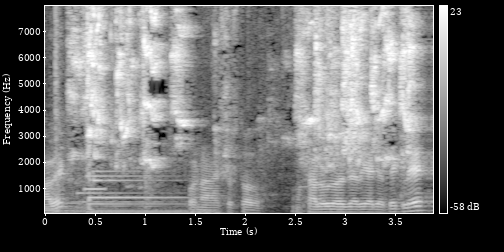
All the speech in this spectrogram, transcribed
¿vale? Pues nada, eso es todo. Un saludo desde Diario Tecle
